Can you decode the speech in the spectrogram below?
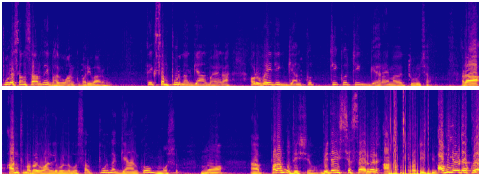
पुरा संसार नै भगवान्को परिवार हो। त्यो एक सम्पूर्ण ज्ञान भएर अरू वैदिक ज्ञान कति कति गहराइमा ठुलो छ। र अन्तमा भगवान्ले भन्नुभयो सम्पूर्ण ज्ञानको म म परम उद्देश्य हो। विदेश अब एउटा कुरा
